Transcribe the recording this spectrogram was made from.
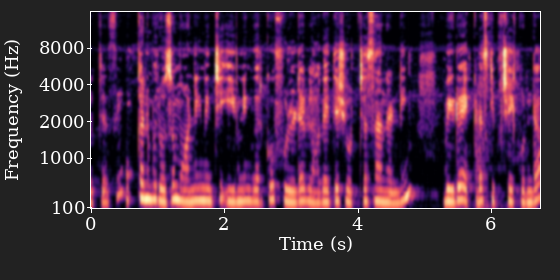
వచ్చేసి ఒక్కనమ రోజు మార్నింగ్ నుంచి ఈవినింగ్ వరకు ఫుల్ డే వ్లాగ్ అయితే షూట్ చేశానండి. వీడియో ఎక్కడ స్కిప్ చేయకుండా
